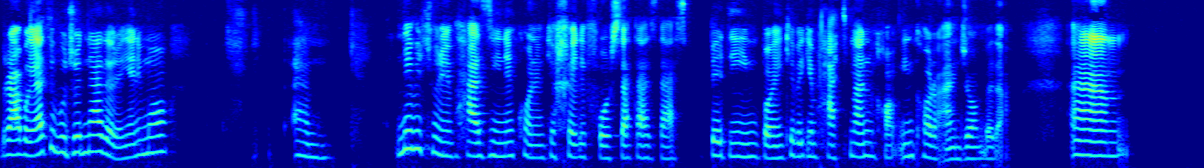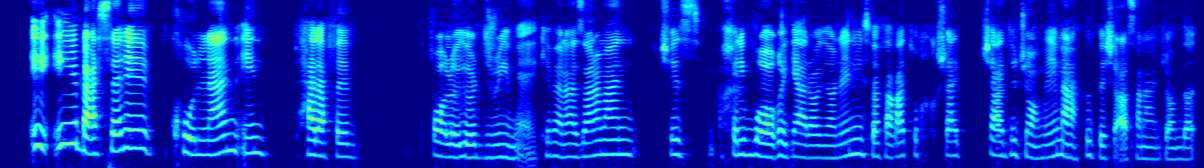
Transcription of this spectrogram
روایتی وجود نداره. یعنی ما نمی‌تونیم هزینه کنیم که خیلی فرصت از دست بدیم با اینکه بگیم حتما می‌خوام این کار رو انجام بدم. این یه بستر کلا این هدف follow your dreamه که به نظر من چیز خیلی واقع گرایانه نیست و فقط تو شاید چند تا جامعه محدود بشه اصلا انجام داد.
